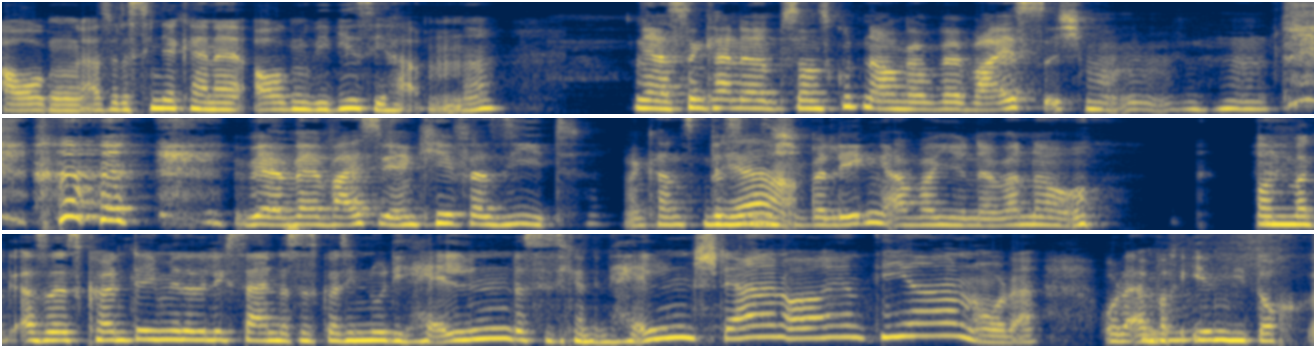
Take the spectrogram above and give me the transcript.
Augen. Also das sind ja keine Augen, wie wir sie haben. Ne? Ja, es sind keine besonders guten Augen, aber wer weiß, ich wer, wer weiß, wie ein Käfer sieht. Man kann es ein bisschen Ja. sich überlegen, aber you never know. Und man, also es könnte irgendwie natürlich sein, dass es quasi nur die hellen, dass sie sich an den hellen Sternen orientieren oder oder einfach Mhm. irgendwie doch,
